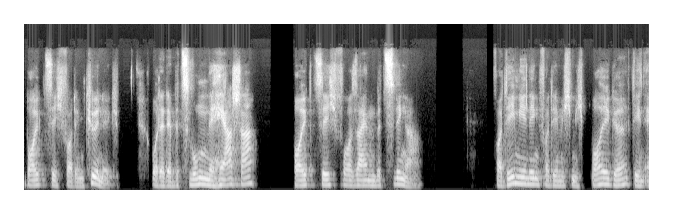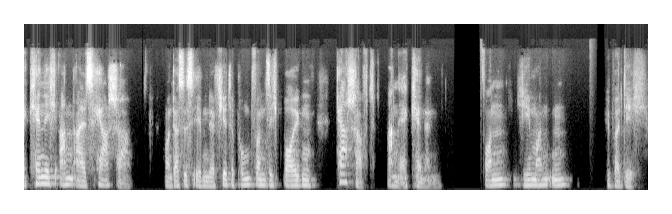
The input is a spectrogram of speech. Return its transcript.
beugt sich vor dem König oder der bezwungene Herrscher beugt sich vor seinem Bezwinger. Vor demjenigen, vor dem ich mich beuge, den erkenne ich an als Herrscher. Und das ist eben der vierte Punkt von sich beugen, Herrschaft anerkennen von jemanden über dich.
